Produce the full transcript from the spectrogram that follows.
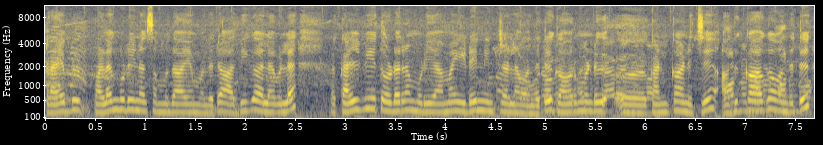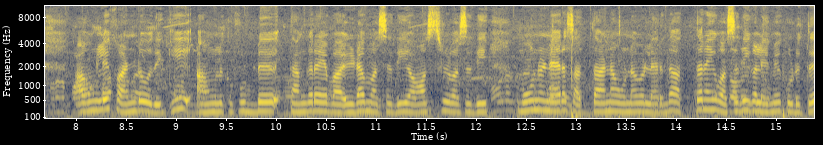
ட்ரைபிள் பழங்குடியின சமுதாயம் வந்துட்டு அதிக அளவில் கல்வியை தொடர முடியாமல் இடைநிற்றலை வந்துட்டு கவர்மெண்ட் கண்காணித்து அதுக்காக வந்துட்டு அவங்களே ஃபண்டு ஒதுக்கி அவங்களுக்கு ஃபுட்டு தங்குற வ- இடம் வசதி ஹாஸ்டல் வசதி மூணு நேரம் சத்தான உணவுலேருந்து அத்தனை வசதிகளையுமே கொடுத்து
